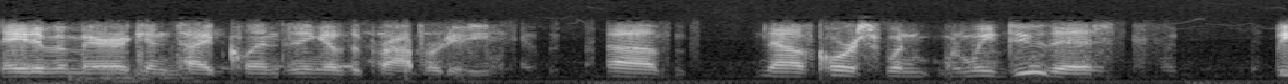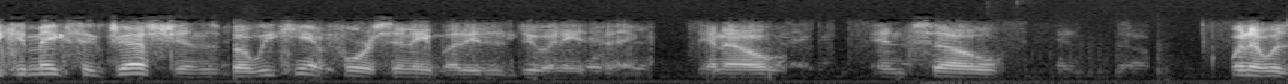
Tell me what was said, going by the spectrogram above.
Native American type cleansing of the property. Um, now, of course, when when we do this, we can make suggestions, but we can't force anybody to do anything. You know, and so when it was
